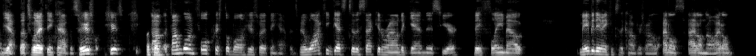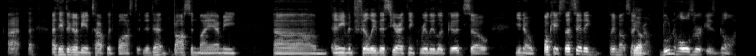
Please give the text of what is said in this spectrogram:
Yeah, that's what I think happens. So here's here's Okay. um, if I'm going full crystal ball, here's what I think happens. Milwaukee gets to the second round again this year. They flame out. Maybe they make it to the conference round. I don't. I don't know. I don't. I, I think they're going to be in tough with Boston, Boston, Miami, um, and even Philly this year. I think really look good. So you know, okay. So let's say they flame out second Yep. round. Budenholzer is gone.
